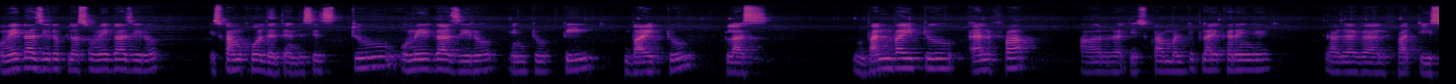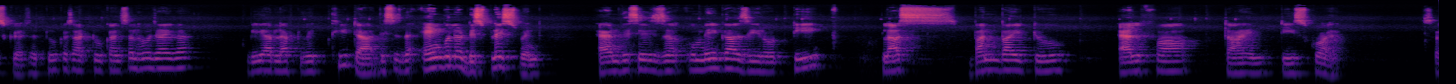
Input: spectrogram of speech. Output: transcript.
omega zero plus omega zero इसको हम खोल देते हैं। This is two omega zero into T by two plus one by two alpha और इसको आप मल्टीप्लाई करेंगे तो आ जाएगा alpha T square so two के साथ टू कैंसिल हो जाएगा। We are left with theta this is the angular displacement and this is omega zero T plus one by two alpha time T square so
